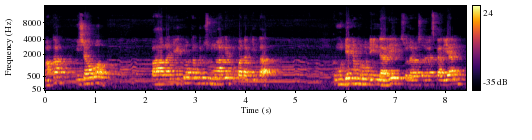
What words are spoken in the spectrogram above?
maka insya Allah pahalanya itu akan terus mengalir kepada kita. Kemudian yang perlu dihindari, saudara-saudara sekalian,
